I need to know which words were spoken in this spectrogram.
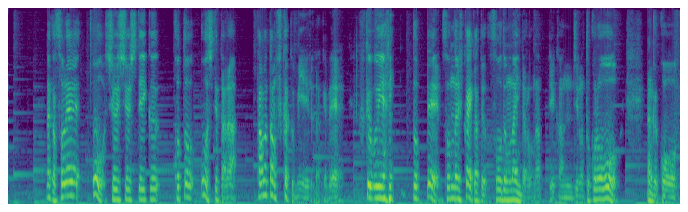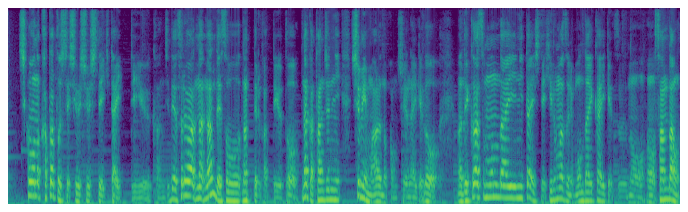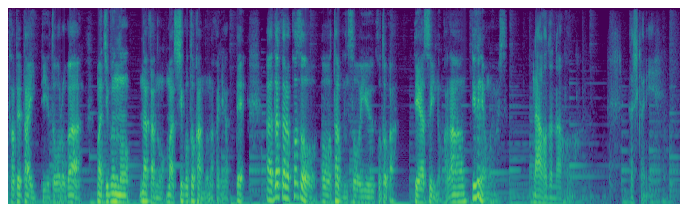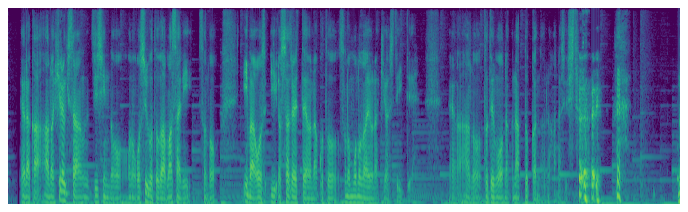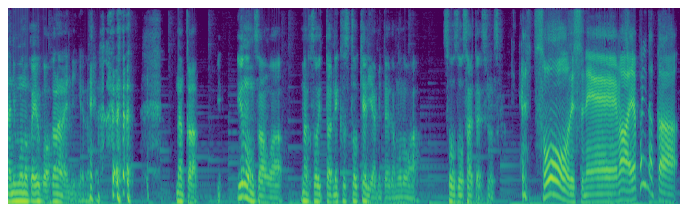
なんかそれを収集していくことをしてたら、たまたま深く見えるだけで、各分野にとってそんなに深いかというとそうでもないんだろうなっていう感じのところを、なんかこう、思考の型として収集していきたいっていう感じで、それはな、なんでそうなってるかっていうと、なんか単純に趣味もあるのかもしれないけど、まあ、出くわす問題に対してひるまずに問題解決の算段を立てたいっていうところが、まあ、自分の中の、まあ、仕事感の中にあってあだからこそ多分そういうことが出やすいのかなっていうふうに思いました。なるほどなるほど。確かに。いやなんかあのひろきさん自身のお仕事がまさにその今おっしゃられたようなことそのもののような気がしていてあのとてもなんか納得感のある話でした。何者かよくわからない人間なん かユノンさんは、なんかそういったネクストキャリアみたいなものは想像されたりするんですか？そうですね。まあ、やっぱりなんか、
